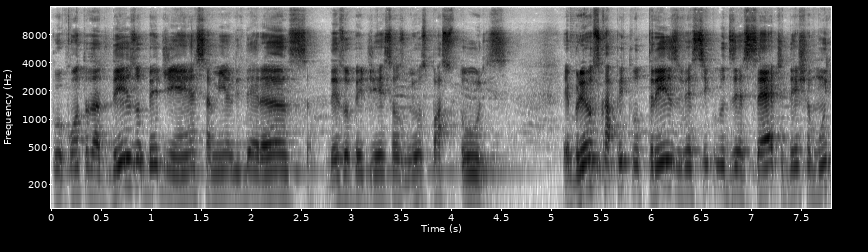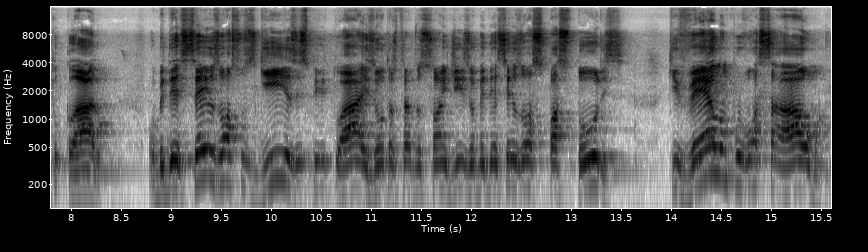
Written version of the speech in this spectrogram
por conta da desobediência à minha liderança, desobediência aos meus pastores. Hebreus capítulo 13, versículo 17 deixa muito claro Obedecei os vossos guias espirituais, outras traduções dizem, obedecei os vossos pastores, que velam por vossa alma,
